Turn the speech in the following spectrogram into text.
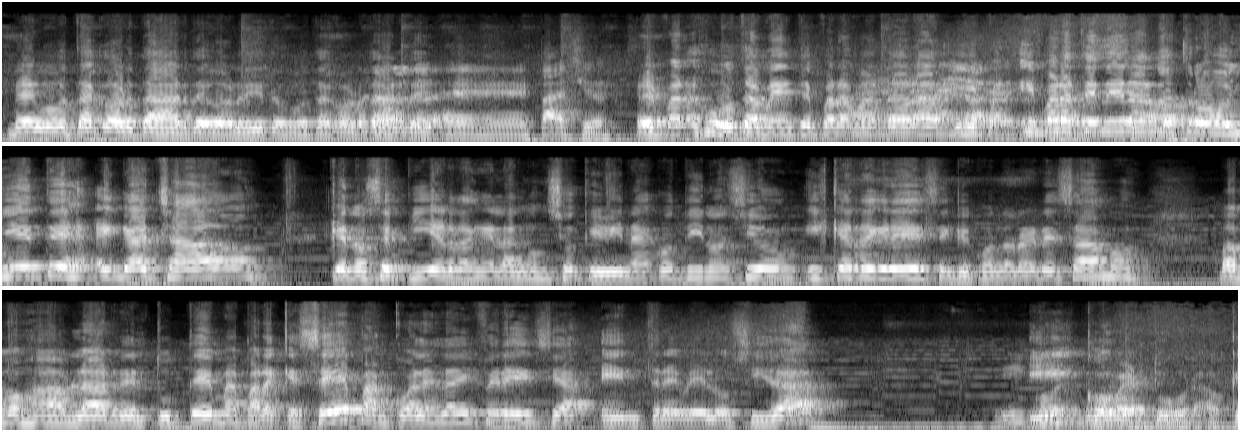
Me gusta cortarte, gordito, me gusta cortarte. Eh, espacio. Es para, justamente para mandar a, y, para, y para tener a nuestros oyentes enganchados, que no se pierdan el anuncio que viene a continuación y que regresen, que cuando regresamos vamos a hablar del tu tema para que sepan cuál es la diferencia entre velocidad y cobertura, ¿ok?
